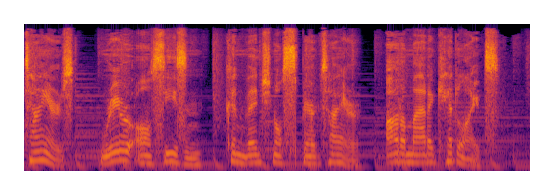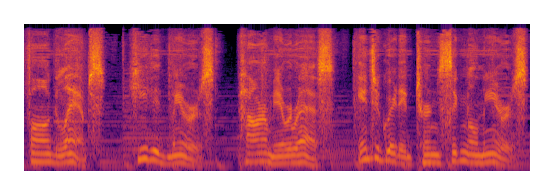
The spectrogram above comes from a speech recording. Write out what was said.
tires, rear all-season, conventional spare tire, automatic headlights, fog lamps, heated mirrors, power mirrors, integrated turn signal mirrors,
